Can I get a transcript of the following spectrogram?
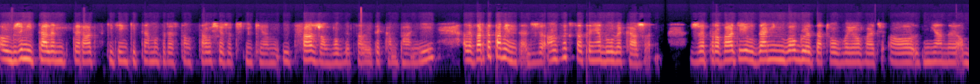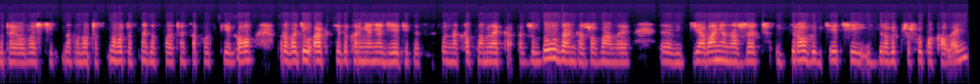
olbrzymi talent literacki, dzięki temu zresztą stał się rzecznikiem i twarzą w ogóle całej tej kampanii, ale warto pamiętać, że on z wykształcenia był lekarzem że prowadził, zanim w ogóle zaczął wojować o zmiany obyczajowości nowoczesnego społeczeństwa polskiego, prowadził akcję dokarmiania dzieci, to jest słynna kropla mleka. Także był zaangażowany e, w działania na rzecz zdrowych dzieci i zdrowych przyszłych pokoleń.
